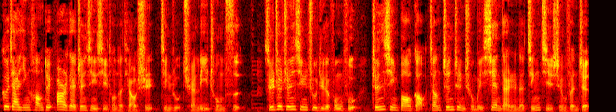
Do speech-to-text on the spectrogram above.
各家银行对二代征信系统的调试进入全力冲刺。随着征信数据的丰富，征信报告将真正成为现代人的经济身份证。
